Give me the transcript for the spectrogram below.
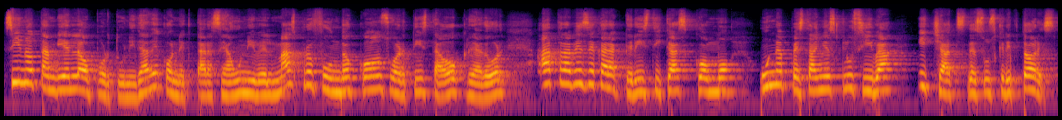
sino también la oportunidad de conectarse a un nivel más profundo con su artista o creador a través de características como una pestaña exclusiva y chats de suscriptores.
